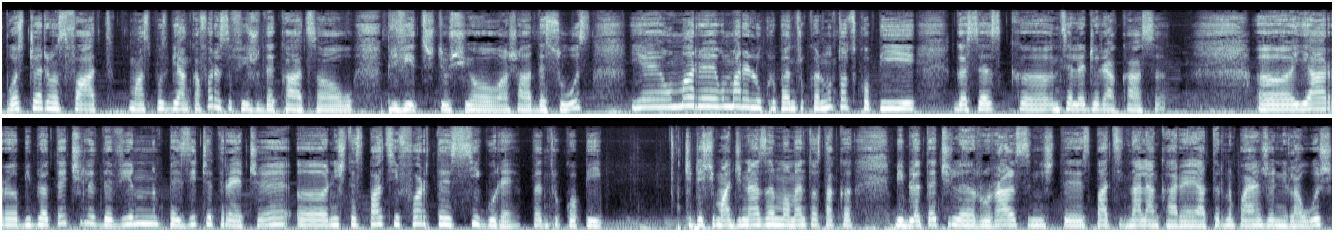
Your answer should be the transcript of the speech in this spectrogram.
poți cere un sfat, cum a spus Bianca, fără să fii judecat sau privit, știu și eu, așa de sus, e o mare, un mare lucru, pentru că nu toți copiii găsesc uh, înțelegere acasă. Uh, iar bibliotecile devin pe zi ce trece uh, niște spații foarte sigure pentru copii Cine își imaginează în momentul ăsta că bibliotecile în rural sunt niște spații din alea în care atârnă păianjenii la uși,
